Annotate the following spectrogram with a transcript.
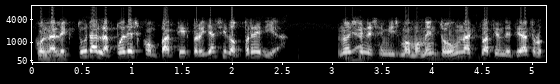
Con la lectura la puedes compartir, pero ya ha sido previa. No es en ese mismo momento, una actuación de teatro.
